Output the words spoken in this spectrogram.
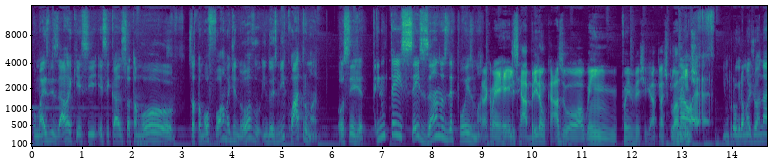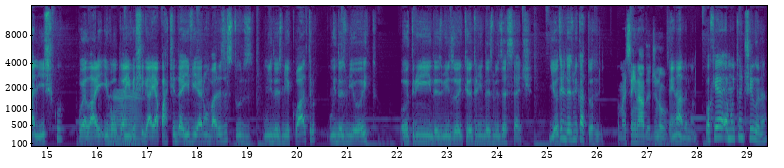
o mais bizarro é que esse, esse caso só tomou só tomou forma de novo em 2004, mano. Ou seja, 36 anos depois, mano. Caraca, mas eles reabriram o caso ou alguém foi investigar particularmente? Não, é um programa jornalístico foi lá e, e voltou a Ah. investigar. E a partir daí vieram vários estudos. Um em 2004, um em 2008, outro em 2018 e outro em 2017. E outro em 2014. Mas sem nada, de novo. Sem nada, mano. Porque é muito antigo, né?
